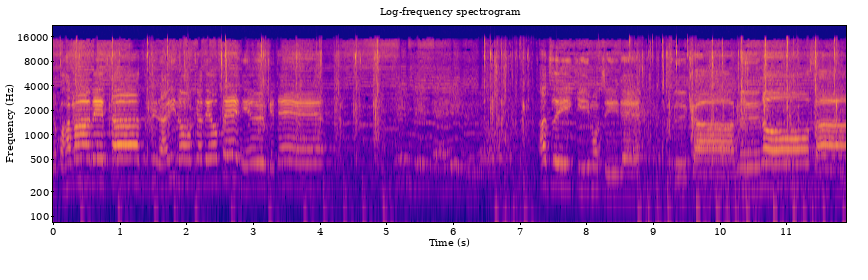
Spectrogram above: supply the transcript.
横浜ベイスターズ時代の風を背に受けて。熱い気持ちで浮かぶのさ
